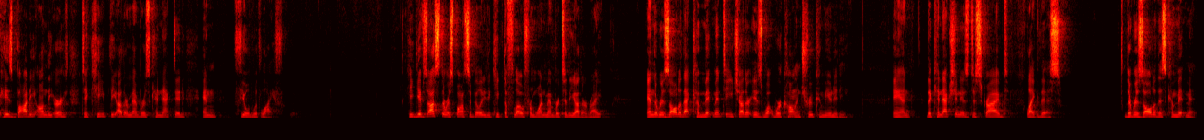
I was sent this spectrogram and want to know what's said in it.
his body on the earth to keep the other members connected and fueled with life. He gives us the responsibility to keep the flow from one member to the other, right? And the result of that commitment to each other is what we're calling true community. And the connection is described like this the result of this commitment.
